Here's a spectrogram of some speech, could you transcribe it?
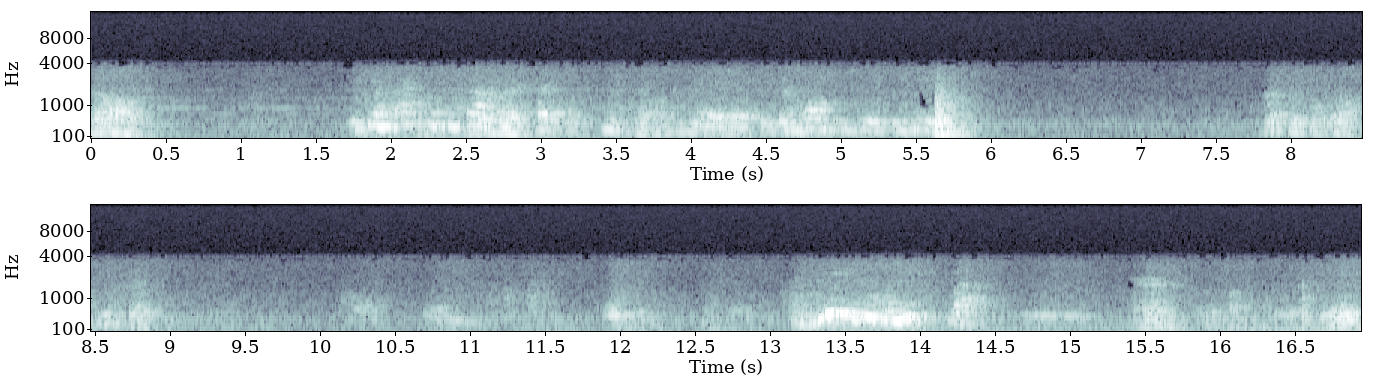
Ja, Ik heb echt niet ja, gedaan. nee, kijk op vliegen. Nee, ik ben bang dat je het niet Dat is op dat vliegen. Vliegen doen er niks kwaad. Nee, Nee.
